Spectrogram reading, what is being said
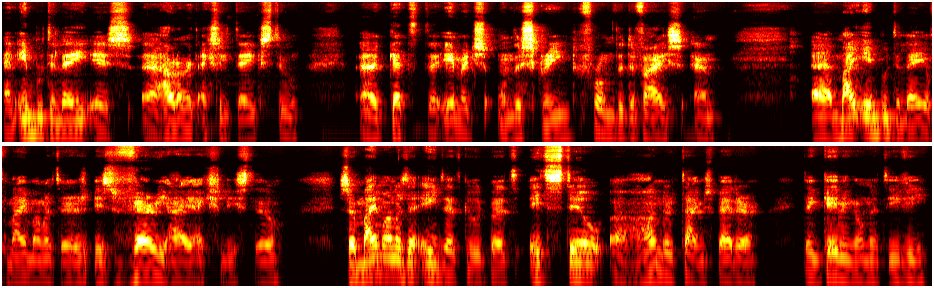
And input delay is uh, how long it actually takes to uh, get the image on the screen from the device. And uh, my input delay of my monitor is very high actually still. So my monitor ain't that good, but it's still a hundred times better than gaming on the TV.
